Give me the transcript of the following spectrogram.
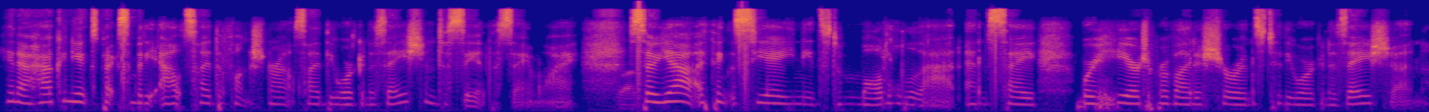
You know how can you expect somebody outside the function or outside the organization to see it the same way? Right. so yeah i think the CAE needs to model that and say we're here to provide assurance to the organization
